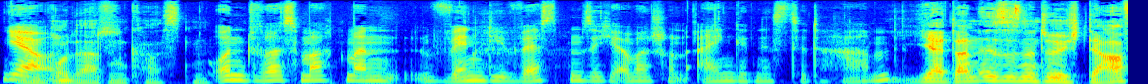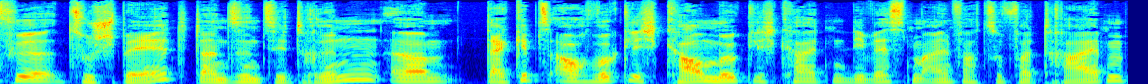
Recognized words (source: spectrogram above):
ja, im Rollladenkasten. Und, und was macht man, wenn die Wespen sich aber schon eingenistet haben? Ja, dann ist es natürlich dafür zu spät, dann sind sie drin. Ähm, da es auch wirklich kaum Möglichkeiten, die Wespen einfach zu vertreiben.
